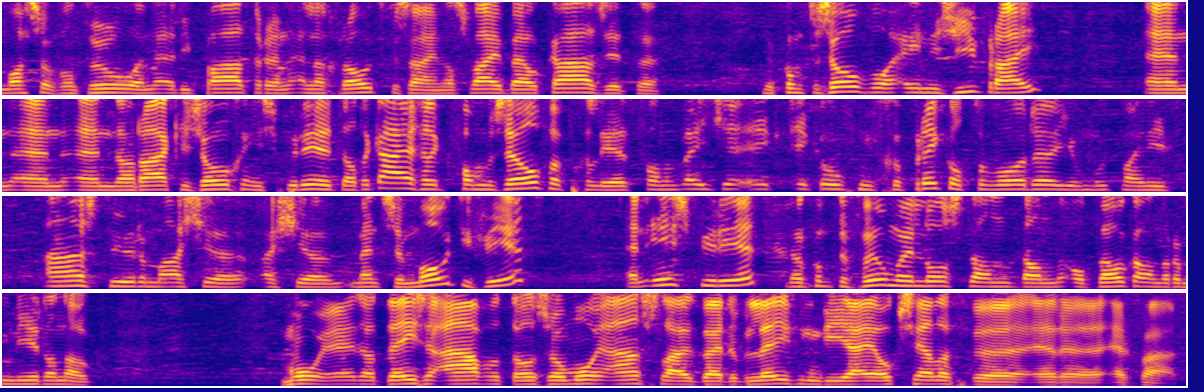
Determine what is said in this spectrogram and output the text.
Marcel van Hul en Eddie Pater en Ellen Grootke zijn. Als wij bij elkaar zitten, dan komt er zoveel energie vrij. En, en, en dan raak je zo geïnspireerd dat ik eigenlijk van mezelf heb geleerd van, weet je, ik, ik hoef niet geprikkeld te worden. Je moet mij niet aansturen, maar als je, als je mensen motiveert en inspireert, dan komt er veel meer los dan, dan op welke andere manier dan ook. Mooi hè, dat deze avond dan zo mooi aansluit bij de beleving die jij ook zelf uh, er, ervaart.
